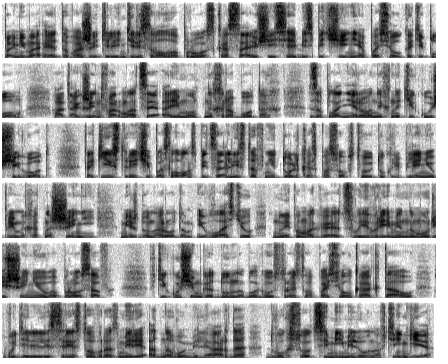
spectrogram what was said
Помимо этого, жителей интересовал вопрос, касающийся обеспечения поселка теплом, а также информация о ремонтных работах, запланированных на текущий год. Такие встречи, по словам специалистов, не только способствуют укреплению прямых отношений между народом и властью, но и помогают своевременному решению вопросов. В текущем году на благоустройство поселка Актау выделили средства в размере 1 миллиарда 207 миллионов тенге.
